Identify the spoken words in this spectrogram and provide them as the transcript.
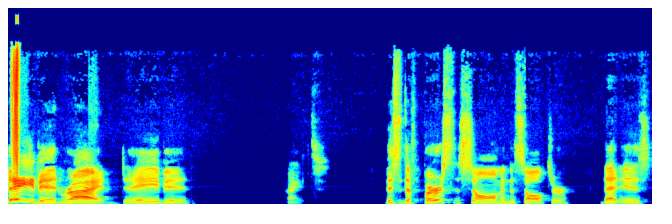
David, right. David. Right. This is the first psalm in the Psalter that is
